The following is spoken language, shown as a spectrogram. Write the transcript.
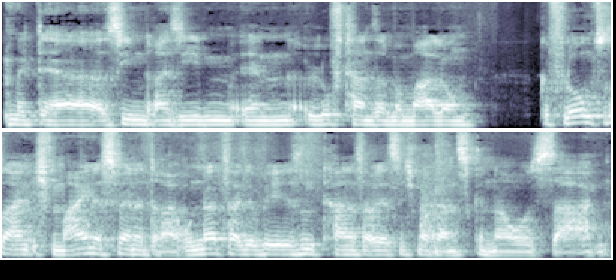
mit der 737 in Lufthansa-Bemalung geflogen zu sein. Ich meine, es wäre eine 300er gewesen, kann es aber jetzt nicht mehr ganz genau sagen.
